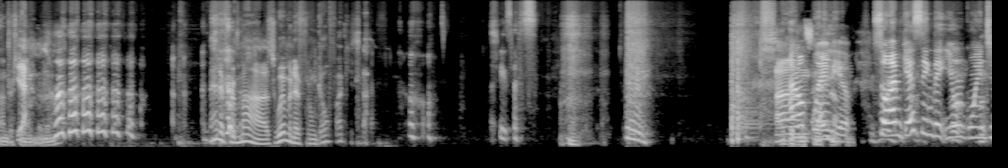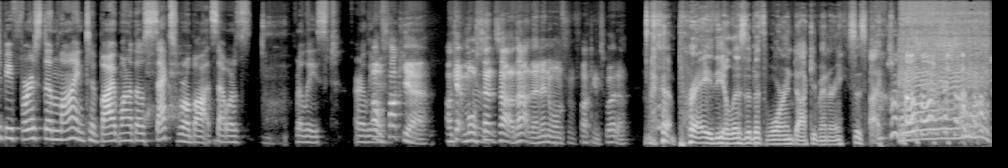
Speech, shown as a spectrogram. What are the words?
understand women. Men are from Mars. Women are from go fuck yourself. Jesus. I Um, don't blame you. So I'm guessing that you're going to be first in line to buy one of those sex robots that was released earlier. Oh fuck yeah! I'll get more Hmm. sense out of that than anyone from fucking Twitter. Prey, the Elizabeth Warren documentary says hi.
